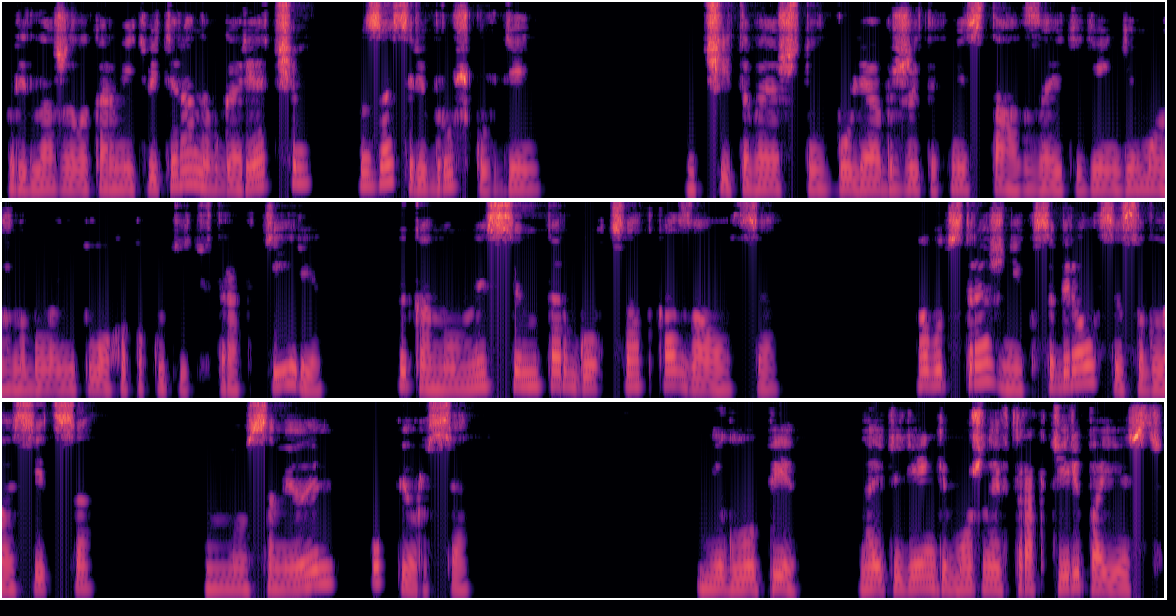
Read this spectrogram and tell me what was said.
предложила кормить ветеранов горячим за серебрушку в день. Учитывая, что в более обжитых местах за эти деньги можно было неплохо покутить в трактире, экономный сын торговца отказался. А вот стражник собирался согласиться. Но Самюэль уперся. «Не глупи, на эти деньги можно и в трактире поесть»,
